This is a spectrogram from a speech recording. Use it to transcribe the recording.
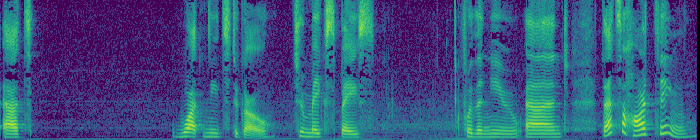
at what needs to go to make space for the new and that's a hard thing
